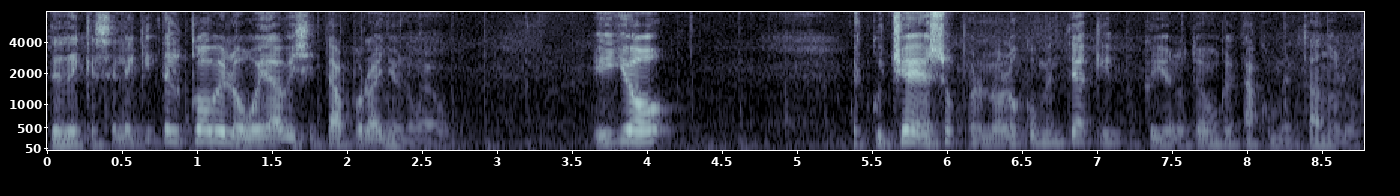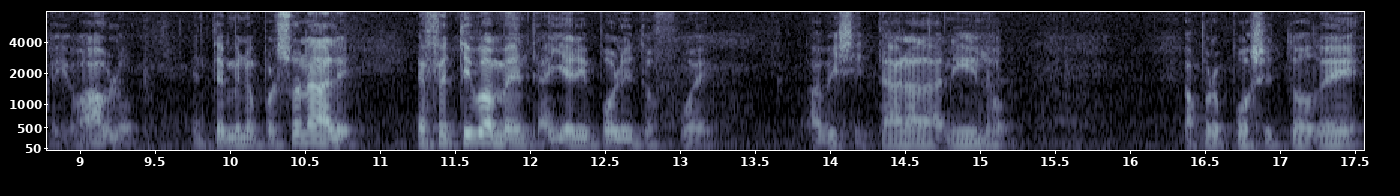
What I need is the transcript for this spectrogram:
Desde que se le quite el COVID lo voy a visitar por Año Nuevo. Y yo escuché eso, pero no lo comenté aquí porque yo no tengo que estar comentando lo que yo hablo en términos personales. Efectivamente, ayer Hipólito fue a visitar a Danilo a propósito de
